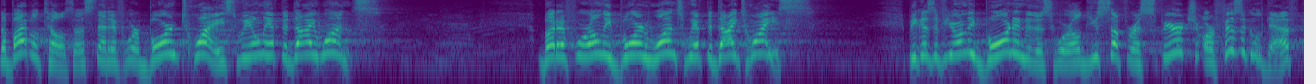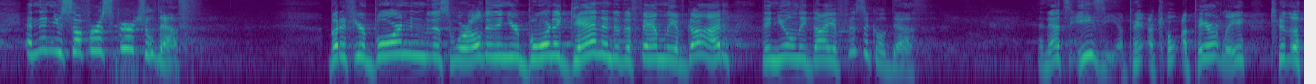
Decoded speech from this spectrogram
the Bible tells us that if we're born twice, we only have to die once. But if we're only born once, we have to die twice. Because if you're only born into this world, you suffer a spiritual or physical death, and then you suffer a spiritual death. But if you're born into this world and then you're born again into the family of God, then you only die a physical death. And that's easy, apparently, to the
